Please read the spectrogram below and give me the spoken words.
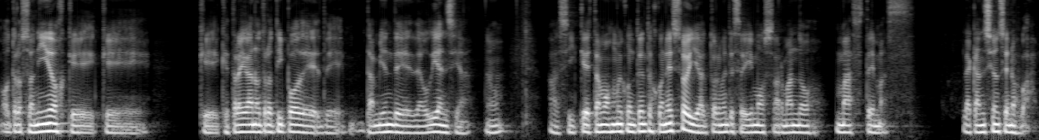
otros sonidos que, que, traigan otro tipo de, también de, audiencia. Así que estamos muy contentos con eso y actualmente seguimos armando más temas. La canción se nos va.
